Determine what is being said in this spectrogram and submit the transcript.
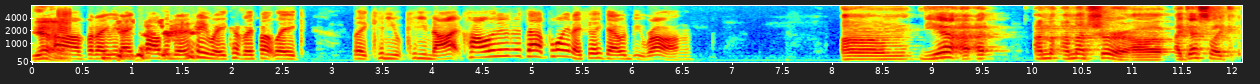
Yeah. Uh, but I mean, I called it anyway because I felt like, like, can you can you not call it in at that point? I feel like that would be wrong. Um. Yeah. I, I, I'm. I'm not sure. Uh. I guess like.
